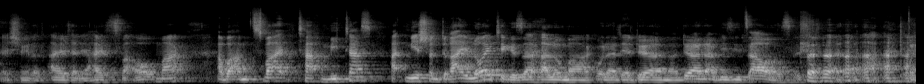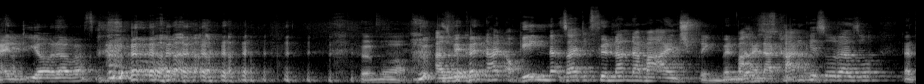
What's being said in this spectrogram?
Da ich schon gedacht, Alter, der heißt zwar auch Marc, aber am zweiten Tag mittags hat mir schon drei Leute gesagt, hallo Marc oder der Dörner. Dörner, wie sieht's aus? Brennt ihr oder was? Hör mal. Also wir könnten halt auch gegenseitig füreinander mal einspringen. Wenn mal das einer krank ist oder so, dann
